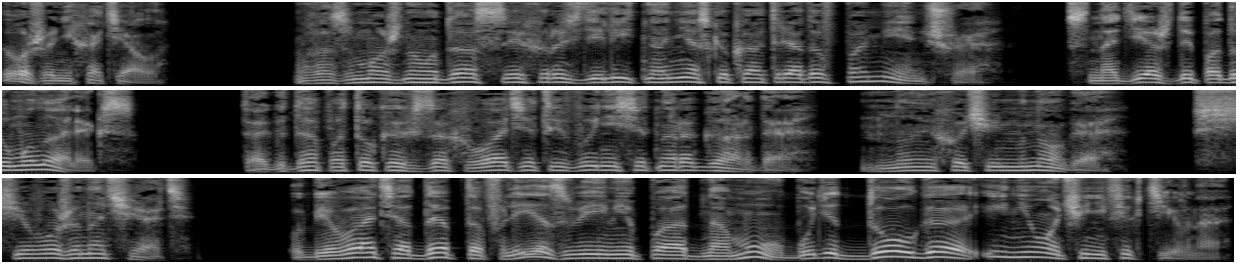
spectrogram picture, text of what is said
тоже не хотел. «Возможно, удастся их разделить на несколько отрядов поменьше», — с надеждой подумал Алекс. «Тогда поток их захватит и вынесет на Рогарда. Но их очень много. С чего же начать?» Убивать адептов лезвиями по одному будет долго и не очень эффективно.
